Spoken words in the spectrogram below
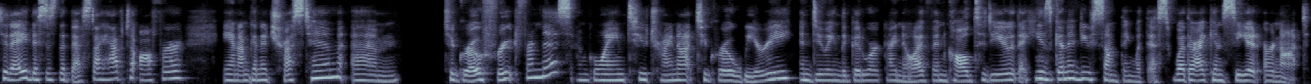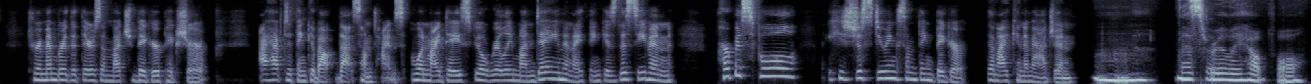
today. This is the best I have to offer. And I'm going to trust Him um, to grow fruit from this. I'm going to try not to grow weary in doing the good work I know I've been called to do, that He's going to do something with this, whether I can see it or not. To remember that there's a much bigger picture I have to think about that sometimes when my days feel really mundane and I think, is this even purposeful? He's just doing something bigger than I can imagine. Mm-hmm. That's so, really helpful.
